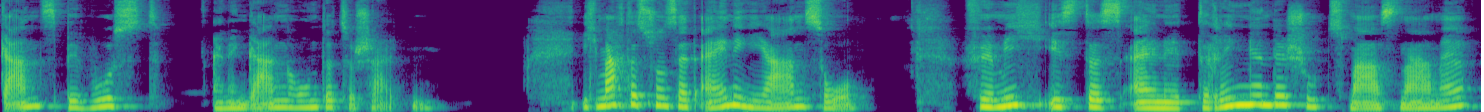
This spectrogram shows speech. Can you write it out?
ganz bewusst einen Gang runterzuschalten. Ich mache das schon seit einigen Jahren so. Für mich ist das eine dringende Schutzmaßnahme,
